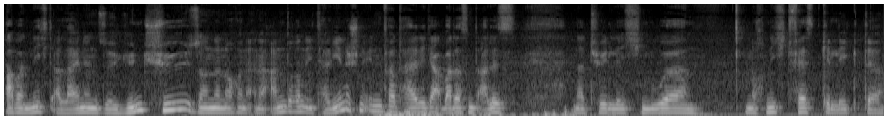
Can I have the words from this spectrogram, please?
aber nicht allein in Soyuncu, sondern auch in einen anderen italienischen Innenverteidiger. Aber das sind alles natürlich nur noch nicht festgelegte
